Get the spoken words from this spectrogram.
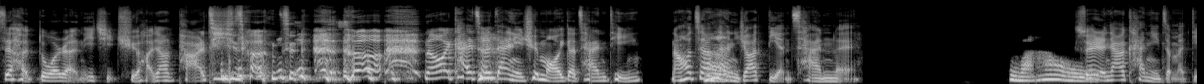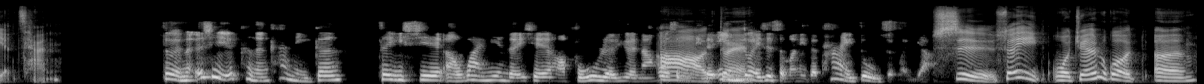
是很多人一起去，好像 party 这样子，然后，然后会开车带你去某一个餐厅，然后这样子你就要点餐嘞。哇哦！所以人家要看你怎么点餐，对，那而且也可能看你跟。这一些呃，外面的一些呃服务人员啊，或者你的应对是什么？哦、你的态度怎么样？是，所以我觉得，如果嗯、呃，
